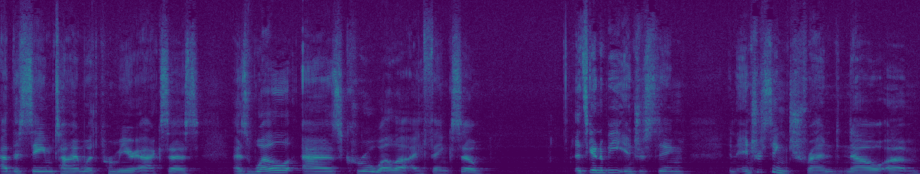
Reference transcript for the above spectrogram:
at the same time with premiere access, as well as Cruella. I think so. It's going to be interesting, an interesting trend now um,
